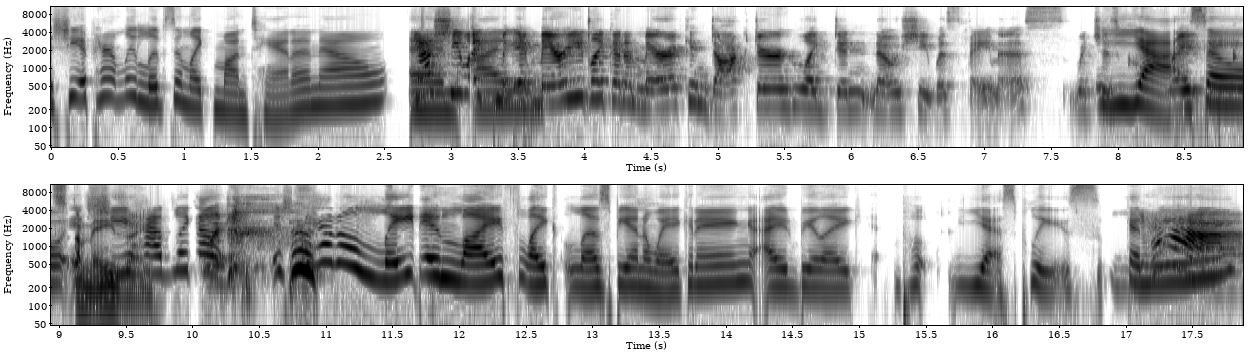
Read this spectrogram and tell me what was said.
she apparently lives in like Montana now. Yeah, she like ma- I- married like an American doctor who like didn't know she was famous, which is yeah. crazy. So if she had like a Like- if she had a late in life like lesbian awakening, I'd be like, "P- yes, please. Can we? yeah.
